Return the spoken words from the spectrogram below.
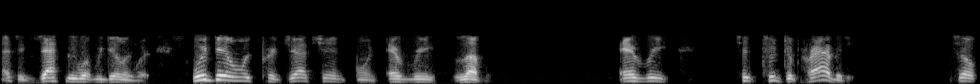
That's exactly what we're dealing with. We're dealing with projection on every level, every to, to depravity. So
